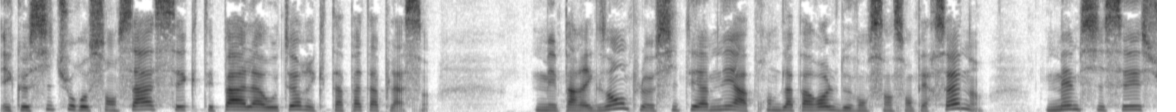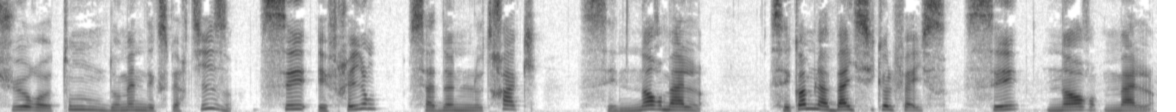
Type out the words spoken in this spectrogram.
et que si tu ressens ça, c'est que t'es pas à la hauteur et que t'as pas ta place. Mais par exemple, si t'es amené à prendre la parole devant 500 personnes, même si c'est sur ton domaine d'expertise, c'est effrayant, ça donne le trac, c'est normal. C'est comme la bicycle face, c'est normal.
